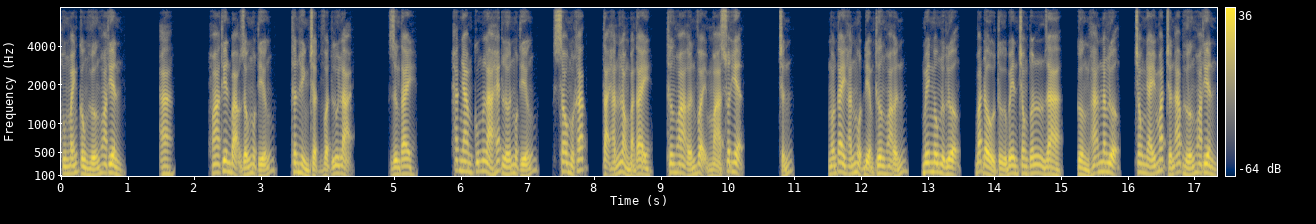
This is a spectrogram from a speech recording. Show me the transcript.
hung mãnh công hướng hoa thiên. A! Hoa thiên bạo giống một tiếng, thân hình chật vật lui lại. Dừng tay. Hắc nham cũng là hét lớn một tiếng, sau một khắc, tại hắn lòng bàn tay, thương hoa ấn vậy mà xuất hiện. Chấn. Ngón tay hắn một điểm thương hoa ấn, mênh ngông lực lượng, bắt đầu từ bên trong tuấn ra, cường hãn năng lượng, trong nháy mắt chấn áp hướng hoa thiên.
